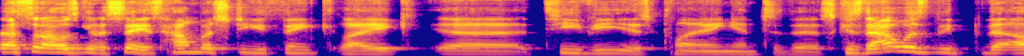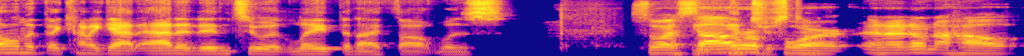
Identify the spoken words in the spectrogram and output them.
That's what I was gonna say. Is how much do you think like uh TV is playing into this? Because that was the the element that kind of got added into it late that I thought was So I saw a report, and I don't know how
